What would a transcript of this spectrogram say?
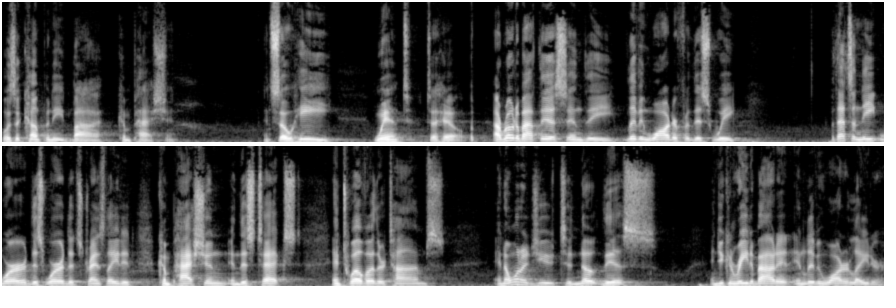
was accompanied by compassion. And so he went to help. I wrote about this in the Living Water for this week. But that's a neat word, this word that's translated compassion in this text and 12 other times. And I wanted you to note this, and you can read about it in Living Water later.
